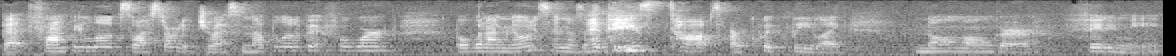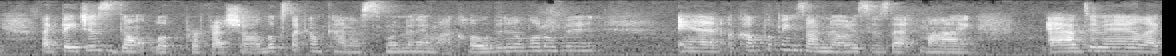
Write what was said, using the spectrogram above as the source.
that frumpy look so i started dressing up a little bit for work. But what i'm noticing is that these tops are quickly like no longer fitting me. Like they just don't look professional. It looks like i'm kind of swimming in my clothing a little bit. And a couple things i've noticed is that my abdomen like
